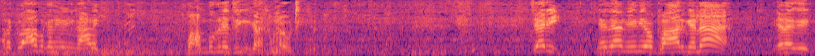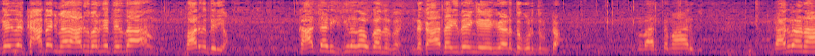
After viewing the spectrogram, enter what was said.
அந்த கிளாஸ் கழுவி வை நாளைக்கு. பம்புக்குனே தூக்கி கிடக்க மாற விட்டு. சரி ஏதாவது வீடியோ பாருங்கன்னா எனக்கு இங்கே காத்தாடி மேலே ஆடுது பாருங்க தெரியுதா? பாருங்க தெரியும். காத்தாடி கீழே தான் உட்காந்துருக்கோம் இந்த காத்தாடி தான் இங்கே எங்கள் இடத்த கொடுத்து விட்டோம் இப்போ வருத்தமாக இருக்கு. தருவானா?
